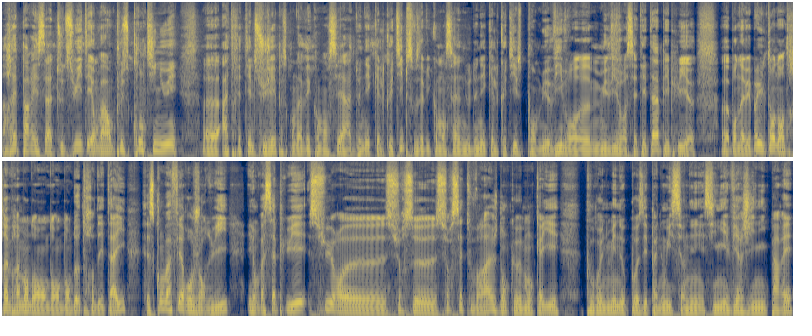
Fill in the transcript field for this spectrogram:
réparer ça tout de suite et on va en plus continuer à traiter le sujet parce qu'on avait commencé à donner quelques tips. Vous avez commencé à nous donner quelques tips pour mieux vivre, mieux vivre cette étape et puis on n'avait pas eu le temps d'entrer vraiment dans d'autres détails. C'est ce qu'on va faire aujourd'hui et on va s'appuyer sur sur ce sur cet ouvrage donc mon cahier pour une ménopause épanouie signé Virginie Paré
